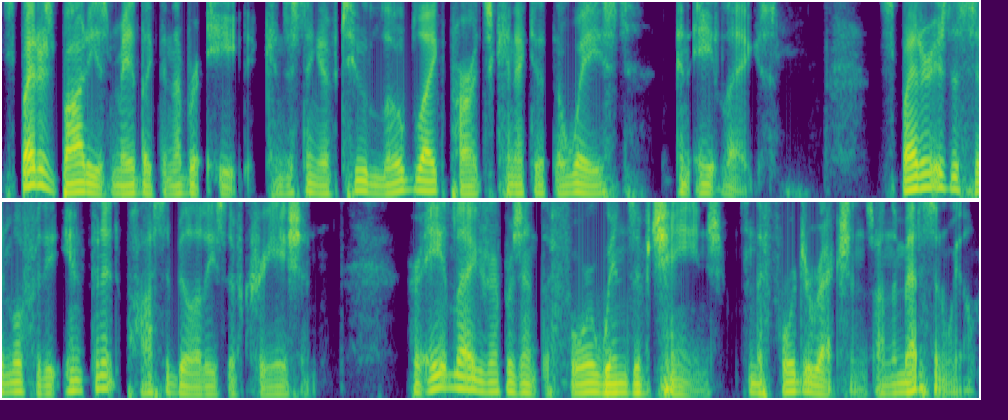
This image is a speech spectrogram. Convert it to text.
Spider's body is made like the number eight, consisting of two lobe like parts connected at the waist and eight legs. Spider is the symbol for the infinite possibilities of creation. Her eight legs represent the four winds of change and the four directions on the medicine wheel.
